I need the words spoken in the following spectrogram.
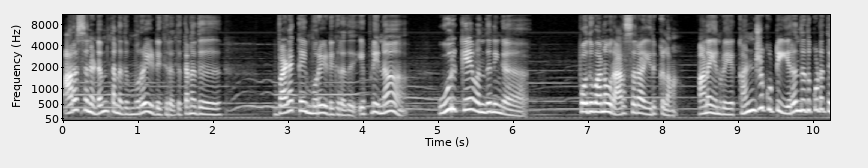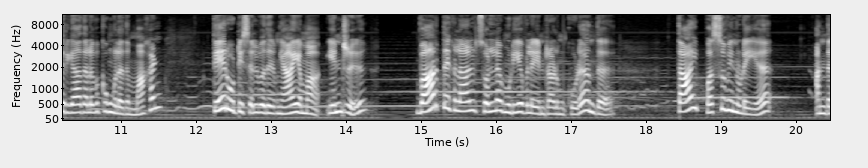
அரசனிடம் தனது முறையிடுகிறது தனது வழக்கை முறையிடுகிறது. எப்படின்னா ஊருக்கே வந்து நீங்கள் பொதுவான ஒரு அரசராக இருக்கலாம். ஆனால் என்னுடைய கன்றுக்குட்டி இறந்தது கூட தெரியாத அளவுக்கு உங்களது மகன் தேர் செல்வது நியாயமா என்று வார்த்தைகளால் சொல்ல முடியவில்லை என்றாலும் கூட அந்த தாய் பசுவினுடைய அந்த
